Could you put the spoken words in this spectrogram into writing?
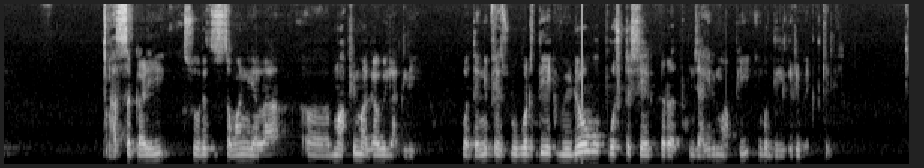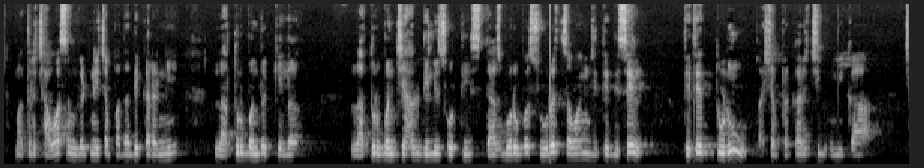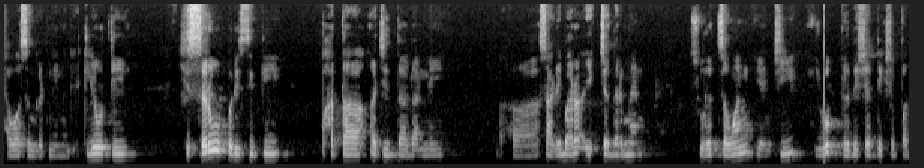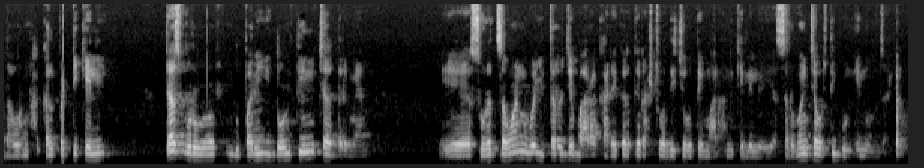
आज सकाळी सूरज चव्हाण याला माफी मागावी लागली व त्यांनी फेसबुकवरती एक व्हिडिओ व पोस्ट शेअर करत जाहीर माफी व दिलगिरी व्यक्त केली. मात्र छावा संघटनेच्या पदाधिकाऱ्यांनी लातूर बंद केलं. लातूर बंदची हाक दिलीच होतीच. त्याचबरोबर सूरज चव्हाण जिथे दिसेल तिथे तुडू अशा प्रकारची भूमिका छावा संघटनेनं घेतली होती. ही सर्व परिस्थिती पाहता अजितदादांनी साडेबारा एकच्या दरम्यान सूरज चव्हाण यांची युवक प्रदेशाध्यक्ष पदावरून हकालपट्टी केली. त्याचबरोबर दुपारी दोन तीनच्या दरम्यान सूरज चव्हाण व इतर जे बारा कार्यकर्ते राष्ट्रवादीचे होते मारहाण केलेले या सर्वांच्या वरती गुन्हे नोंद झाले.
